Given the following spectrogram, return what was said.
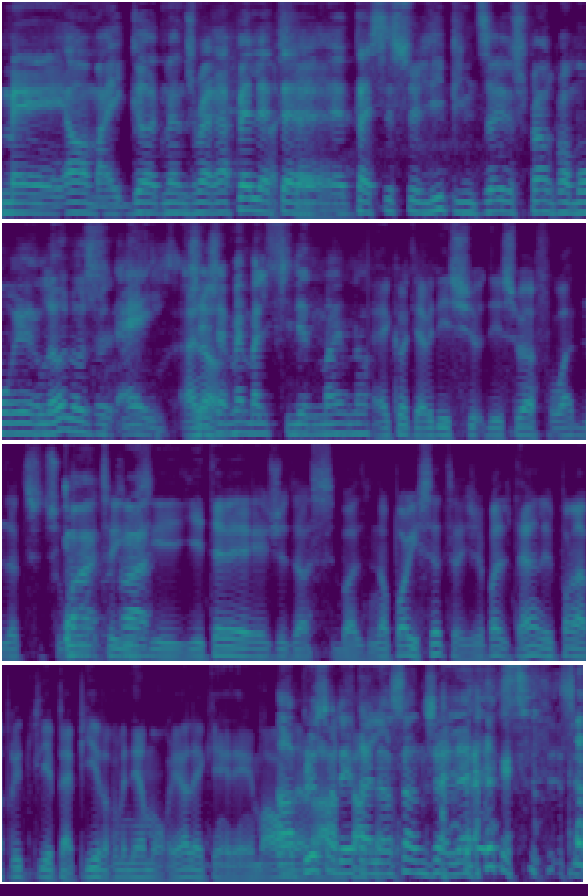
Mais, oh my God, man, je me rappelle être, Ah, euh, être assis sur le lit puis me dire, je pense que je vais mourir là. là. Je- hey, Ah, j'ai jamais mal filé de même. Là. Écoute, il y avait des, su- des sueurs froides là, tu, tu vois. Ouais, ouais. il, il était, je dis, ah, bon, non pas ici, j'ai pas le temps, de prendre après tous les papiers, revenir à Montréal avec un, mort. En plus, on est à Los Angeles. pas.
